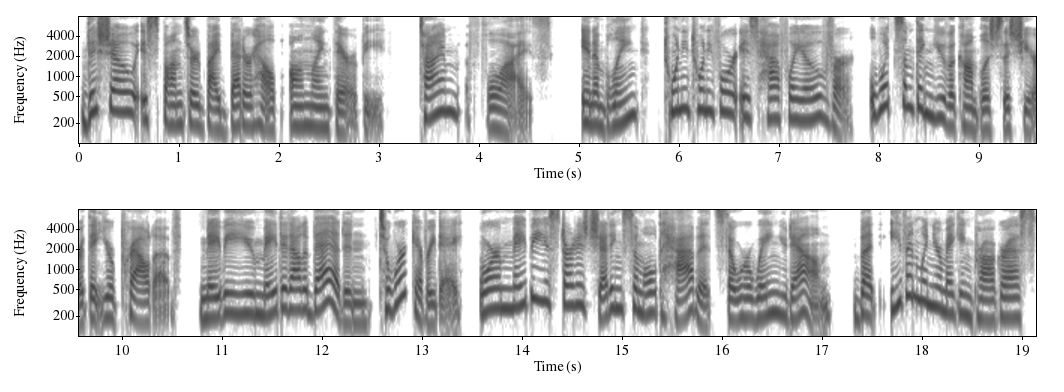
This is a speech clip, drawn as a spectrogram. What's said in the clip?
This show is sponsored by BetterHelp Online Therapy. Time flies. In a blink, 2024 is halfway over. What's something you've accomplished this year that you're proud of? Maybe you made it out of bed and to work every day. Or maybe you started shedding some old habits that were weighing you down. But even when you're making progress,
